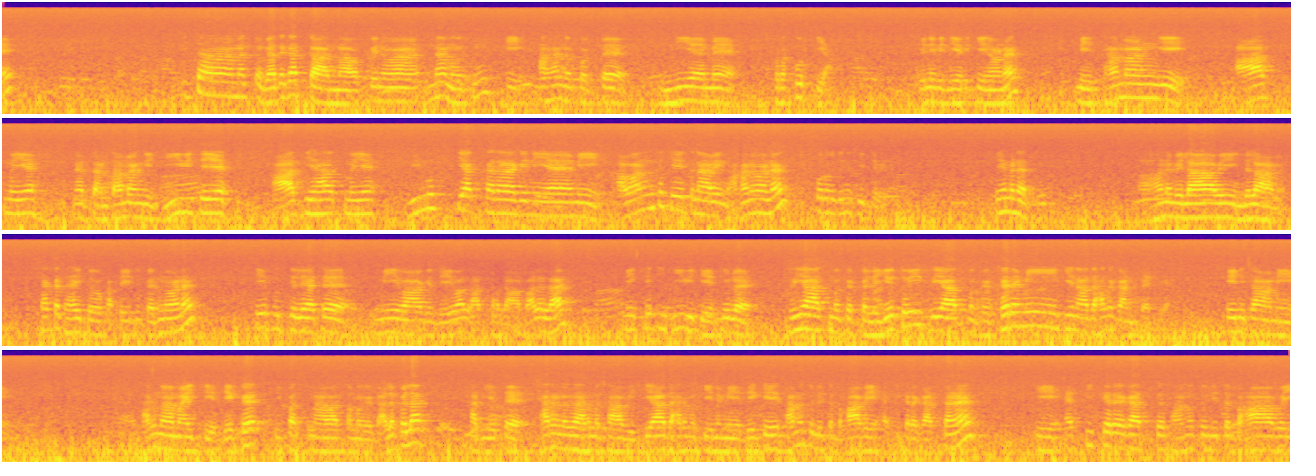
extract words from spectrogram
ඉතාමත් වැදගත් කාරණාවක් වෙනවා. නමුත් ඒ අහනකොට නියම ප්‍රകൃතිය වෙන විදිහට කියනවනම් මේ තමන්ගේ ආත්මය නැත්නම් තමන්ගේ ජීවිතය ආධ්‍යාත්මය විමුක්තියක් කරාගෙන යෑමේ අවංක චේතනාවෙන් අහනවනම් ප්‍රෝජන සිද්ධ වෙනවා. එහෙම නැත්නම් අහන වෙලාවේ ඉඳලාම සැකසහිතව කටයුතු කරනවනම් මේ පුද්ගලයාට මේ වාගේ දේවල් අත්හදා බලලා මේ කෙටි ජීවිතය තුළ ක්‍රියාත්මක කළ යුතුයි ක්‍රියාත්මක කරමි කියන අදහස ගන්න බැහැ. ඒ නිසා මේ කරුණා මෛත්‍රිය දෙක විපස්සනාවත් සමග ගලපලා හරියට චරණ ධර්ම සහ විද්‍යා ධර්ම කියන මේ දෙකේ සමතුලිත භාවය ඇති කරගත්තා නම් ඒ ඇති කරගත්ත සමතුලිත භාවය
